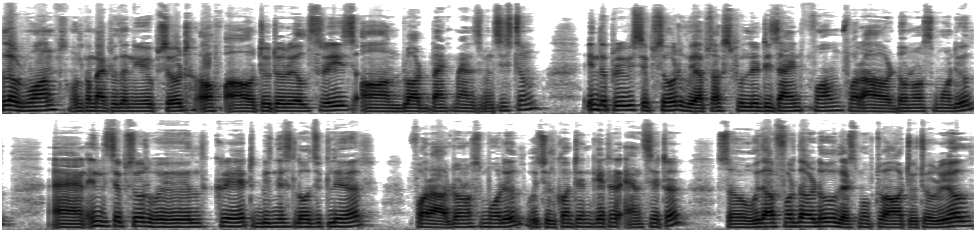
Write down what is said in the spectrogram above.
Hello everyone, welcome back to the new episode of our tutorial series on blood bank management system. In the previous episode, we have successfully designed form for our donors module and in this episode we will create business logic layer for our donors module which will contain getter and setter. So without further ado, let's move to our tutorial.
